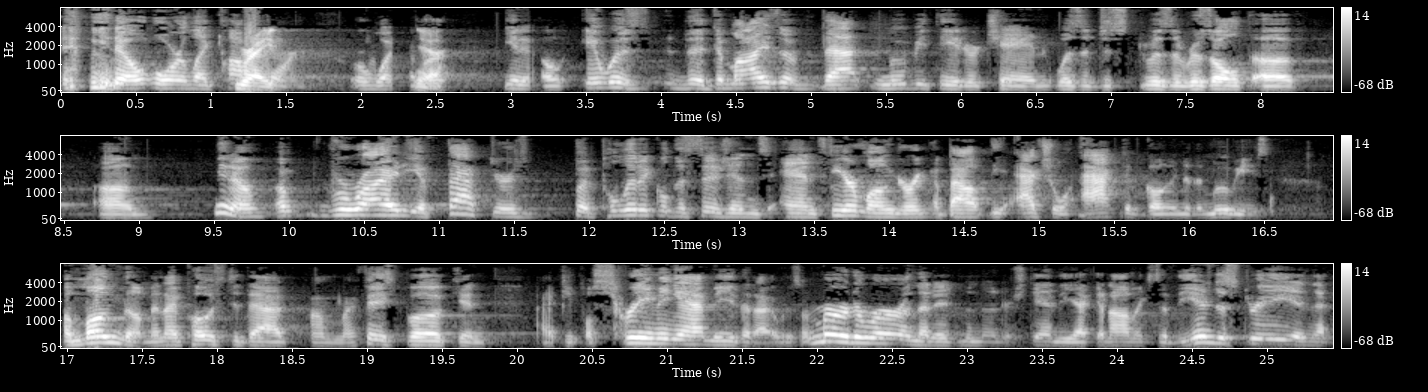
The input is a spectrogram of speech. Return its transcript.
you know, or like popcorn Right. or whatever. Yeah. You know, it was the demise of that movie theater chain was a just was a result of, um, you know, a variety of factors, but political decisions and fear mongering about the actual act of going to the movies among them. And I posted that on my Facebook and I had people screaming at me that I was a murderer and that I didn't understand the economics of the industry and that,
